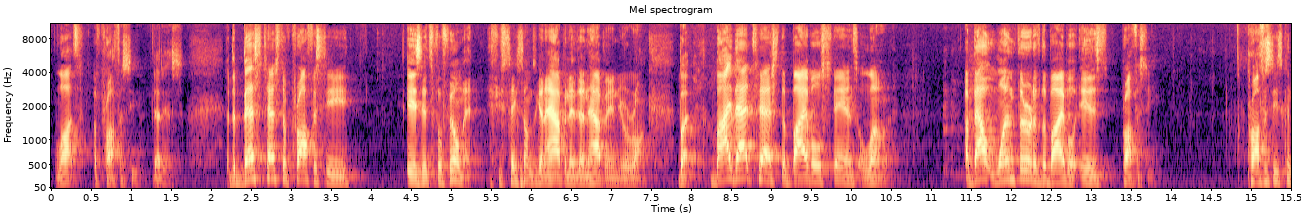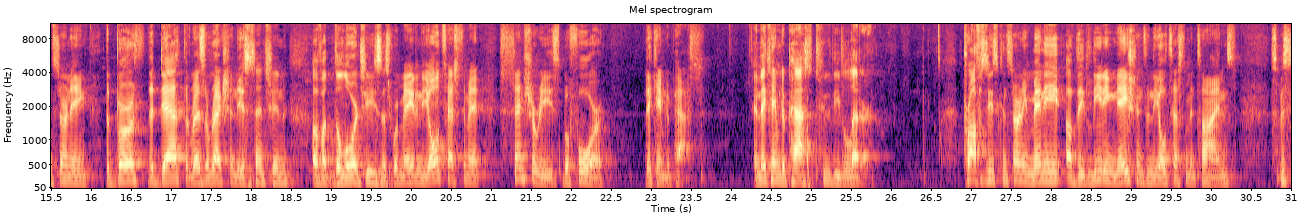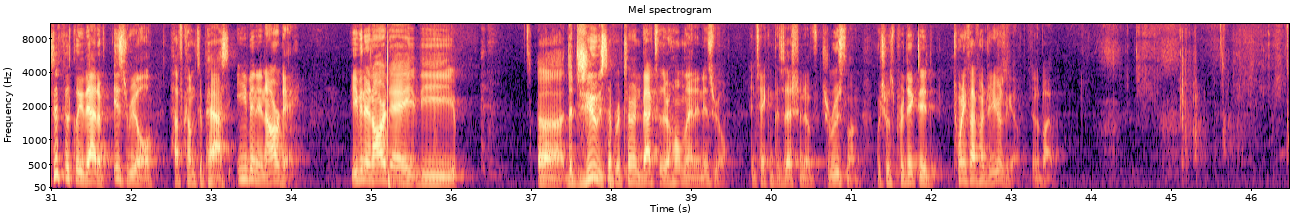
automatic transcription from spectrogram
Lots of prophecy, that is. The best test of prophecy is its fulfillment. If you say something's going to happen, it doesn't happen, and you're wrong. But by that test, the Bible stands alone. About one third of the Bible is prophecy prophecies concerning the birth, the death, the resurrection, the ascension of the Lord Jesus were made in the Old Testament centuries before they came to pass. And they came to pass to the letter. Prophecies concerning many of the leading nations in the Old Testament times, specifically that of Israel, have come to pass even in our day. Even in our day, the, uh, the Jews have returned back to their homeland in Israel and taken possession of Jerusalem, which was predicted 2,500 years ago in the Bible.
